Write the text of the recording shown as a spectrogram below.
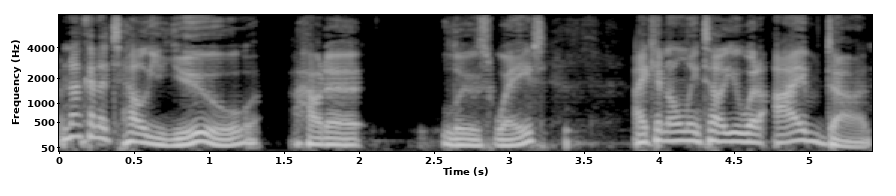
I'm not going to tell you how to lose weight i can only tell you what i've done.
